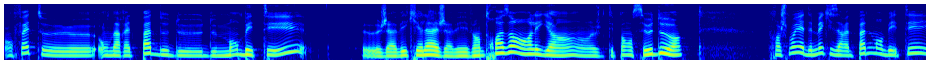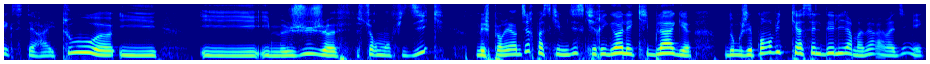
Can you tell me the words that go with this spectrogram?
en fait, on n'arrête pas de, de, de m'embêter. Euh, j'avais quel âge? J'avais 23 ans, hein, les gars. Hein. J'étais pas en CE2. Hein. Franchement, il y a des mecs, ils arrêtent pas de m'embêter, etc. Et tout. Euh, ils, ils, me jugent sur mon physique. Mais je peux rien dire parce qu'ils me disent qu'ils rigolent et qu'ils blaguent. Donc j'ai pas envie de casser le délire. Ma mère, elle m'a dit Mais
